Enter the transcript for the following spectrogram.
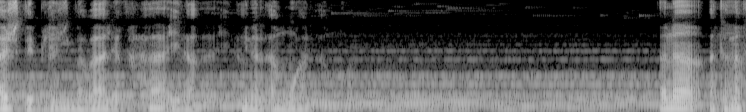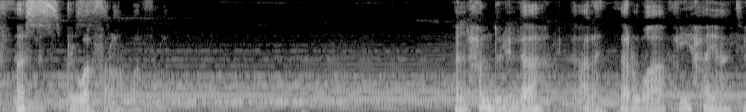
أجذب لي مبالغ هائلة من الأموال. أنا أتنفس بوفرة. الحمد لله على الثروة في حياتي.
